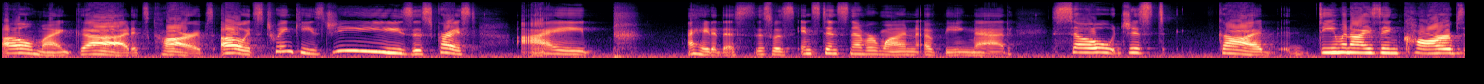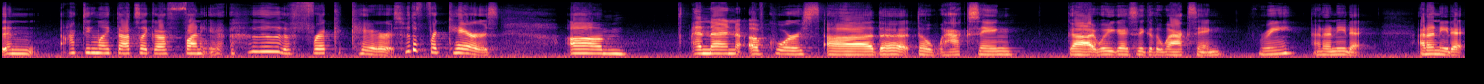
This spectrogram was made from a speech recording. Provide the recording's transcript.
oh my God, it's carbs. Oh, it's Twinkies. Jesus Christ. I, I hated this. This was instance number one of being mad. So just, God, demonizing carbs and acting like that's like a funny, who the frick cares? Who the frick cares? Um, and then, of course, uh, the the waxing. God, what do you guys think of the waxing? For me, I don't need it. I don't need it.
